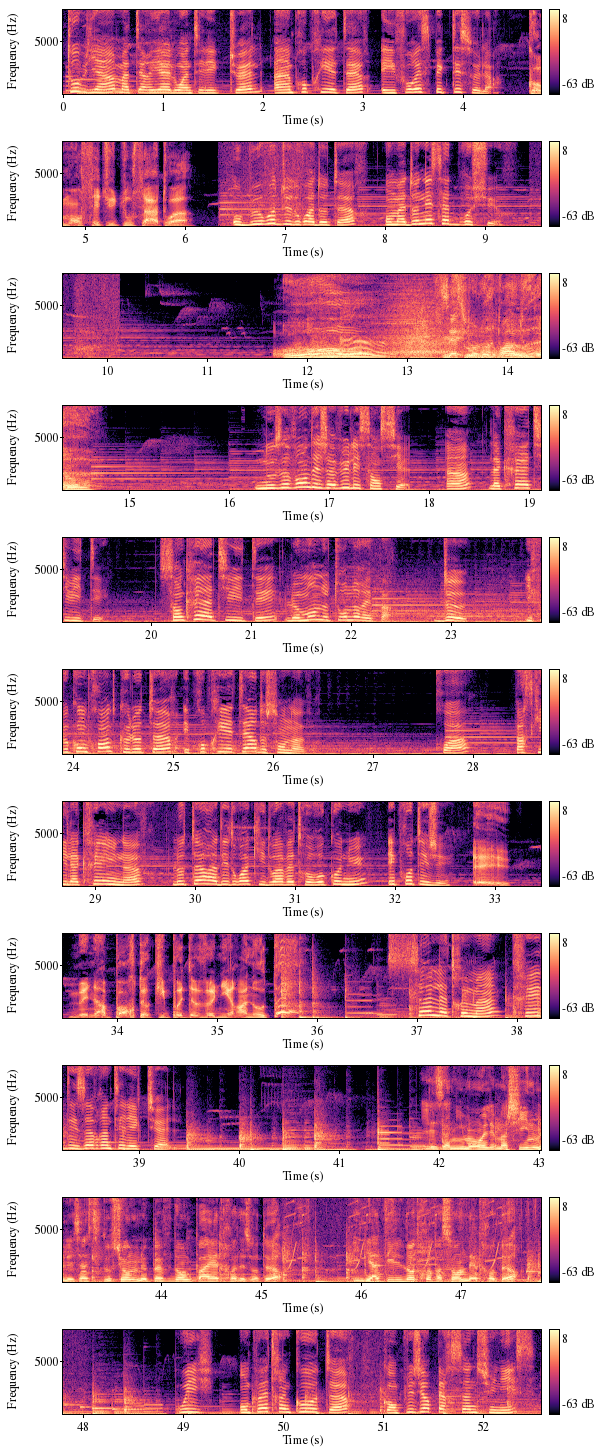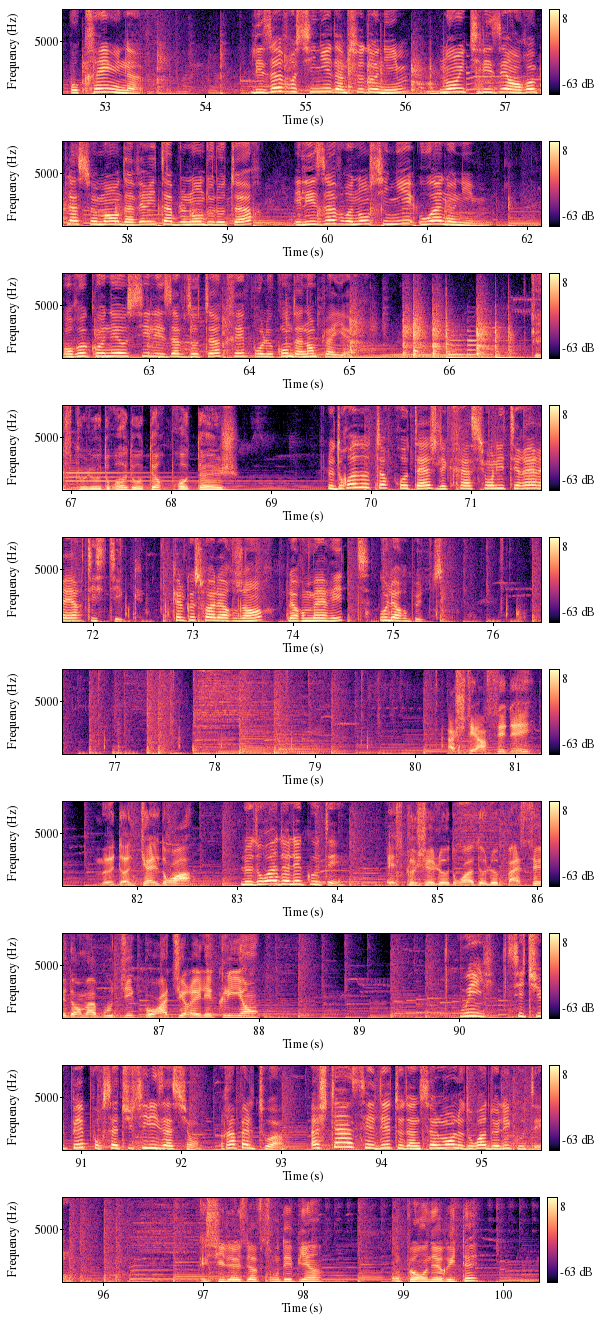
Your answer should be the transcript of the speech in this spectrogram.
Tout bien, matériel ou intellectuel, a un propriétaire et il faut respecter cela. Comment sais-tu tout ça, toi? Au bureau du droit d'auteur, on m'a donné cette brochure. Oh C'est sur le droit d'auteur. Nous avons déjà vu l'essentiel. 1. La créativité. Sans créativité, le monde ne tournerait pas. 2. Il faut comprendre que l'auteur est propriétaire de son œuvre. 3. Parce qu'il a créé une œuvre, l'auteur a des droits qui doivent être reconnus et protégés. Eh, mais n'importe qui peut devenir un auteur Seul l'être humain crée des œuvres intellectuelles. Les animaux, les machines ou les institutions ne peuvent donc pas être des auteurs. Il y a-t-il d'autres façons d'être auteur? Oui, on peut être un co-auteur quand plusieurs personnes s'unissent pour créer une œuvre. Les œuvres signées d'un pseudonyme, non utilisées en remplacement d'un véritable nom de l'auteur, et les œuvres non signées ou anonymes. On reconnaît aussi les œuvres d'auteur créées pour le compte d'un employeur. Qu'est-ce que le droit d'auteur protège? Le droit d'auteur protège les créations littéraires et artistiques, quel que soit leur genre, leur mérite ou leur but. Acheter un CD Me donne quel droit? Le droit de l'écouter. Est-ce que j'ai le droit de le passer dans ma boutique pour attirer les clients? Oui, si tu paies pour cette utilisation. Rappelle-toi, acheter un CD te donne seulement le droit de l'écouter. Et si les œuvres sont des biens, on peut en hériter?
